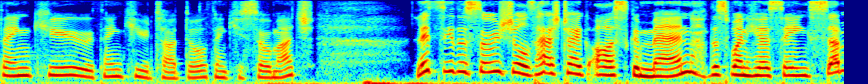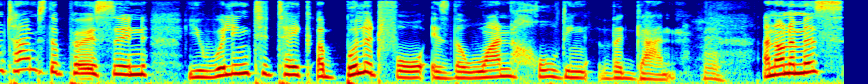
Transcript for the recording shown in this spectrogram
Thank you. Thank you, Tato. Thank you so much. Let's see the socials. Hashtag ask a man. This one here saying sometimes the person you're willing to take a bullet for is the one holding the gun. Hmm. Anonymous,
